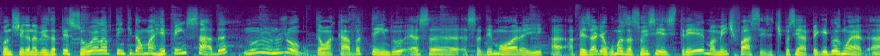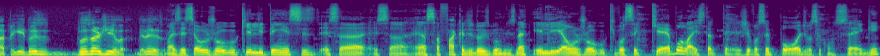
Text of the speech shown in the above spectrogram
Quando chega na vez da pessoa, ela tem que dar uma repensada no, no jogo. Então acaba tendo essa, essa demora aí, a, apesar de algumas ações serem extremamente fáceis. Tipo assim, ah, peguei duas moedas, ah, peguei dois, duas argilas, beleza. Mas esse é o jogo que ele tem esse, essa, essa, essa faca de dois gumes, né? Ele é um jogo que você quer bolar estratégia, você pode, você consegue,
